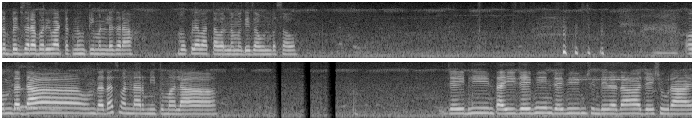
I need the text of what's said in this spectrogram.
तब्येत जरा बरी वाटत नव्हती म्हणलं जरा. मोकळ्या वातावरणामध्ये जाऊन बसावं. ओम दादा ओम दादाच म्हणणार मी तुम्हाला. जय भीम ताई जय भीम जय भीम शिंदे दादा जय शिवराय.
